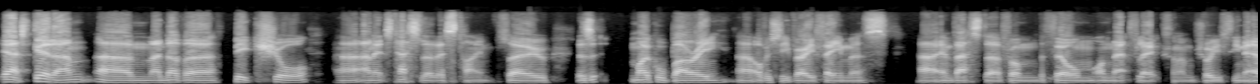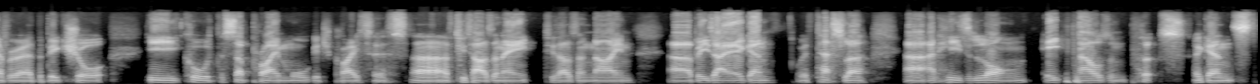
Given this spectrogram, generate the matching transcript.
Yeah, it's good. Um, um another big short, uh, and it's Tesla this time. So there's Michael Burry, uh, obviously very famous uh, investor from the film on Netflix, and I'm sure you've seen it everywhere. The Big Short. He called the subprime mortgage crisis uh, of 2008, 2009, uh, but he's at it again with Tesla, uh, and he's long 8,000 puts against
